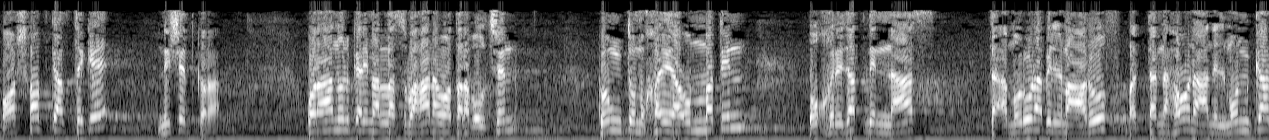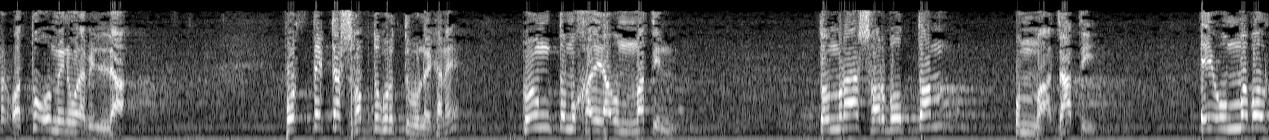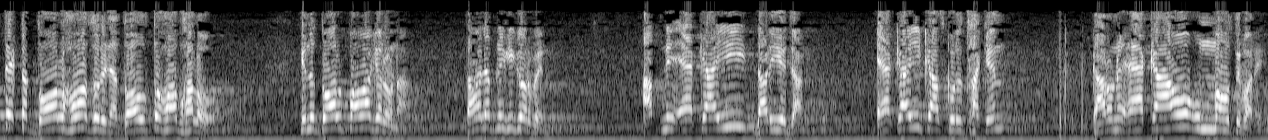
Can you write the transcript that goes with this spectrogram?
অসৎ কাজ থেকে নিষেধ করা। কোরআনুল করিম আল্লাহ সুবাহান তারা বলছেন কুংতুম খয়রা উম্মাতিন উখরিজাত লিন-নাস তা'মুরুনা বিল মা'রুফ ওয়া তানহাউনা আনিল মুনকার ওয়া তু'মিনুনা বিল্লাহ। প্রত্যেকটা শব্দ গুরুত্বপূর্ণ এখানে। কুংতুম খাইরা উম্মাতিন। তোমরা সর্বোত্তম উম্মা, জাতি। এই উম্মা বলতে একটা দল হওয়া জরুরি না, দল তো হওয়া ভালো। কিন্তু দল পাওয়া গেল না। তাহলে আপনি কি করবেন? আপনি একাই দাঁড়িয়ে যান। একাই কাজ করতে থাকেন। কারণ একাও উম্মা হতে পারে।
